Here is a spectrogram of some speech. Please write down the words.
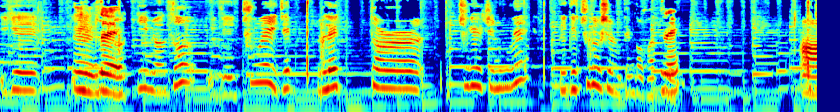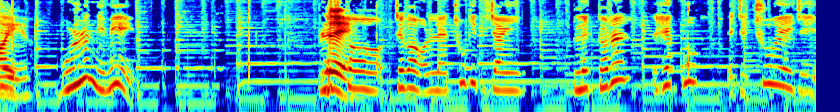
이게 음, 네. 바뀌면서 이제 추후에 이제 블랙터 추격신 후에 그게 추격신이 된것 같아요. 네. 아, 예. 몰루님이 블랙터 제가 원래 초기 디자인 블랙터를 했고 이제 추후에 이제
